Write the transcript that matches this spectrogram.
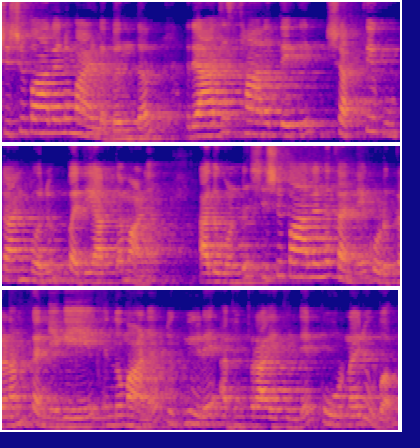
ശിശുപാലനുമായുള്ള ബന്ധം രാജസ്ഥാനത്തേക്ക് ശക്തി കൂട്ടാൻ പോലും പര്യാപ്തമാണ്. അതുകൊണ്ട് ശിശുപാലന് തന്നെ കൊടുക്കണം കന്യകയെ എന്നുമാണ് രുക്മിയുടെ അഭിപ്രായത്തിന്റെ പൂർണരൂപം.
